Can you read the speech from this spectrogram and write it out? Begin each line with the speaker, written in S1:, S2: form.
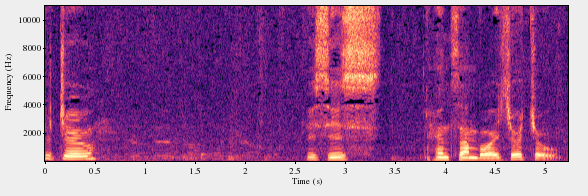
S1: Jojo. This is handsome boy Jojo.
